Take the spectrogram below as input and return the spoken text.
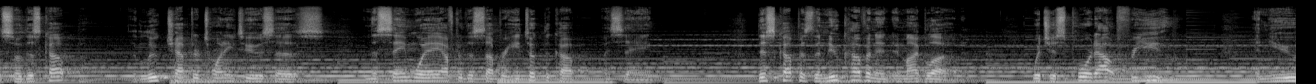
And so this cup, Luke chapter 22 says, In the same way, after the supper, he took the cup by saying, This cup is the new covenant in my blood, which is poured out for you, and you,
